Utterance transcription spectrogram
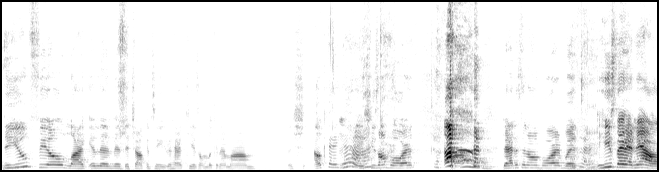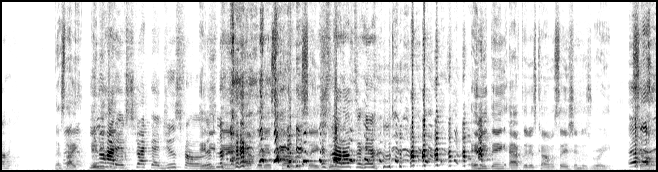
Do you feel like in the event that y'all continue to have kids, I'm looking at mom. and she- Okay, yay, Yeah. she's on board. Dad isn't on board, but Okay. he say that now. That's like You know how to extract that juice from him. It's Anything not, after this conversation, it's not up to him. anything after this conversation is rape. So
